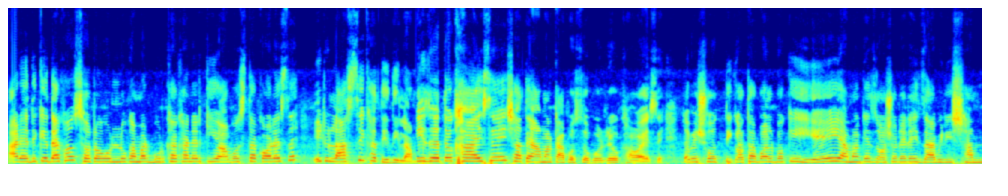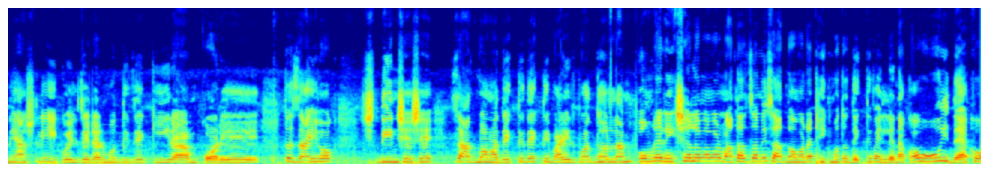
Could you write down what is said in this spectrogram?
আর এদিকে দেখো, ছোট উল্লুক আমার বুর্খা খানের কি অবস্থা করেছে একটু লাচ্ছি খাতে দিলাম। নিজে তো খাইছে সাথে আমার কাপড় চোপড়েও খাওয়াইছে। তবে সত্যি কথা বলব কি, এই আমাকে যশোরের এই জাবিরির সামনে আসলি, কইল যেটার মধ্যে যে কিরাম করে। তো যাই হোক, দিন শেষে চাঁদ মামা দেখতে দেখতে বাড়ির পথ ধরলাম। তোমরা রিক্সাওয়ালা মামার মাথার জন্য চাঁদ মামাটা ঠিক মতো দেখতে পাইলে না কও? ওই দেখো,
